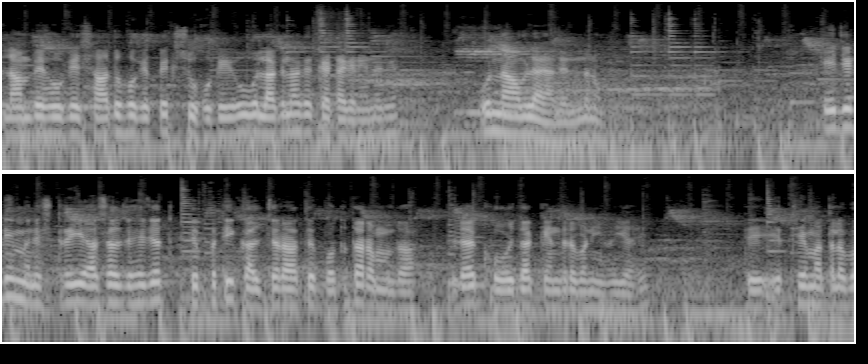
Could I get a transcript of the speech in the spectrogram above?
ਲਾਂਬੇ ਹੋ ਗਏ, ਸਾਧੂ ਹੋ ਗਏ, ਭਿਕਸ਼ੂ ਹੋ ਗਏ, ਉਹ ਅਲੱਗ-ਅਲੱਗ ਕੈਟਾਗਰੀਆਂ ਨੇ। ਉਹ ਨਾਮ ਲੈ ਲੈਂਦੇ ਨੇ ਉਹਨਾਂ ਨੂੰ। ਇਹ ਜਿਹੜੀ ਮਿਨਿਸਟਰੀ ਅਸਲ ਜਿਹੇ ਜਿਹਾ ਤਿੱਬਤੀ ਕਲਚਰ ਆ ਤੇ ਬੁੱਧ ਧਰਮ ਦਾ ਜਿਹੜਾ ਖੋਜ ਦਾ ਕੇਂਦਰ ਬਣੀ ਹੋਈ ਆ ਇਹ। ਤੇ ਇੱਥੇ ਮਤਲਬ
